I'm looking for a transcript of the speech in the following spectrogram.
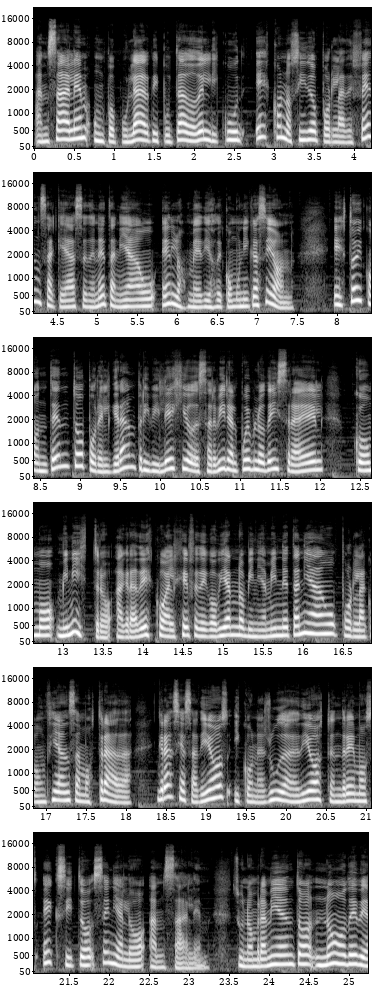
Amsalem, un popular diputado del Likud, es conocido por la defensa que hace de Netanyahu en los medios de comunicación. Estoy contento por el gran privilegio de servir al pueblo de Israel como ministro. Agradezco al jefe de gobierno Benjamin Netanyahu por la confianza mostrada. Gracias a Dios y con ayuda de Dios tendremos éxito, señaló Amsalem. Su nombramiento no debe,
